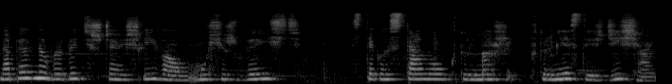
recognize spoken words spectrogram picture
Na pewno, by być szczęśliwą, musisz wyjść z tego stanu, który masz, w którym jesteś dzisiaj.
